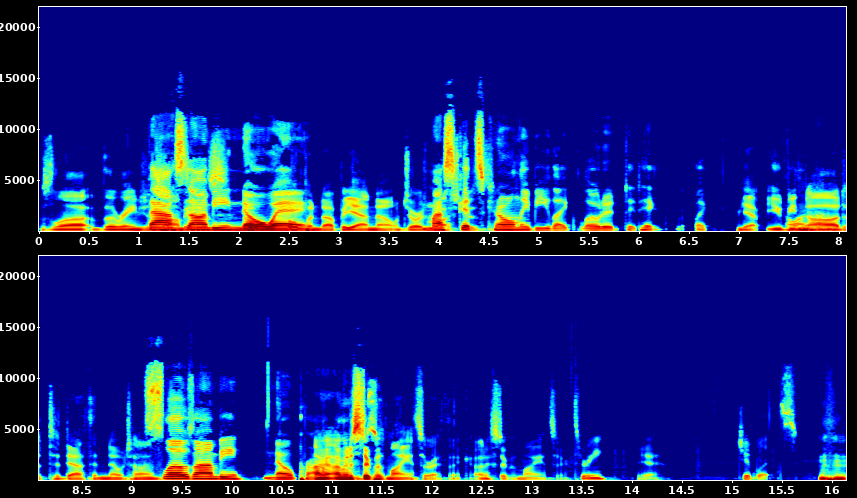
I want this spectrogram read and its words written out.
there's a lot. The range of Fast zombie, no way. opened up. But yeah, no George Muskets can only be like loaded to take like Yep, you'd be time. gnawed to death in no time. slow zombie. No I'm, problem. I'm going to stick with my answer. I think I'm going to stick with my answer. three. Yeah. Giblets. hmm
